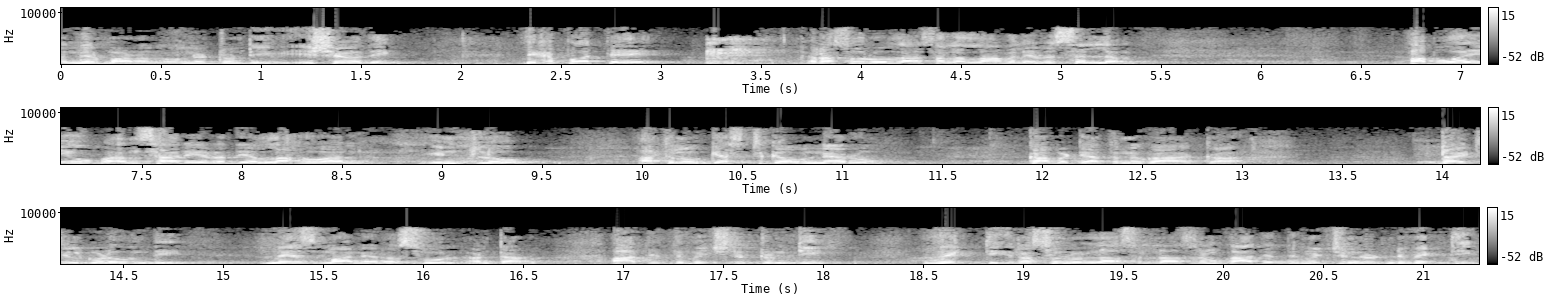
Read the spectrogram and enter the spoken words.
నిర్మాణంలో ఉన్నటువంటి విషయం అది. ఇకపోతే రసూలుల్లా సల్లల్లాహు అలైహి వసల్లం అబు అయూబ్ అన్సారీ రది అల్లాహువాల్ ఇంట్లో అతను గెస్ట్గా ఉన్నారు. కాబట్టి అతను ఆ యొక్క టైటిల్ కూడా ఉంది. మేజ్మానే రసూల్ అంటారు. ఆతిథ్యం ఇచ్చినటువంటి వ్యక్తి రసూలుల్లా సుల్లాహం ఆతిథ్యం ఇచ్చినటువంటి వ్యక్తి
